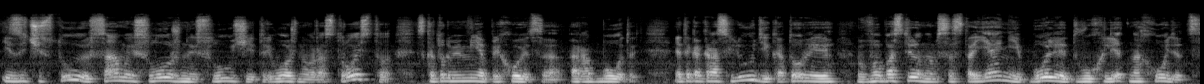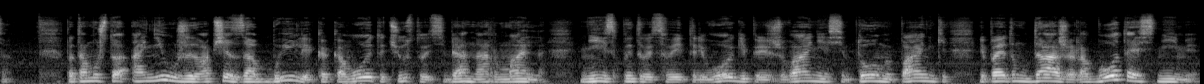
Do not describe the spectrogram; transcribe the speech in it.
И зачастую самые сложные случаи тревожного расстройства, с которыми мне приходится работать, это как раз люди, которые в обостренном состоянии более двух лет находятся потому что они уже вообще забыли, каково это чувствовать себя нормально, не испытывать свои тревоги, переживания, симптомы, паники. И поэтому даже работая с ними,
